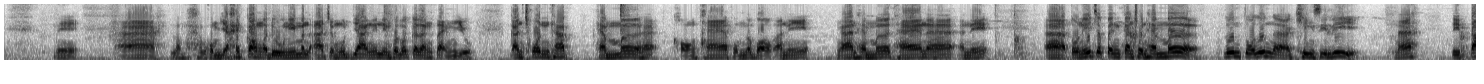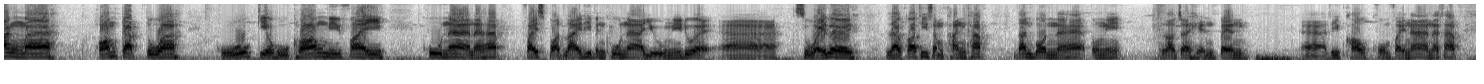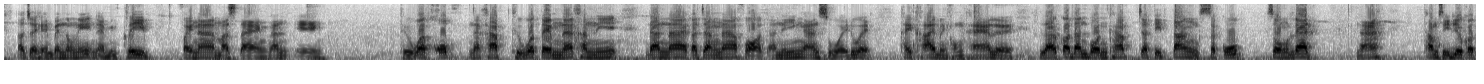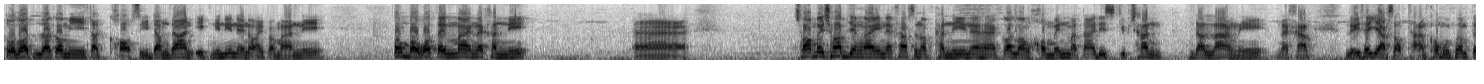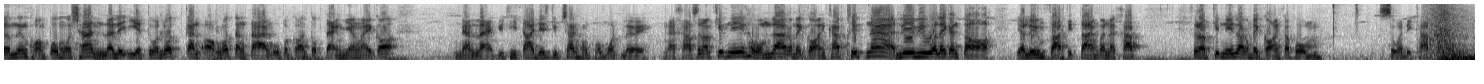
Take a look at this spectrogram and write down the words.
นี่อ่าเรามาผมอยากให้กล้องมาดูนี้มันอาจจะมุดยากนิดนึงเพราะรถกำลังแต่งอยู่ การชนครับแฮมเมอร์ฮะของแท้ผมต้องบอกอันนี้งานแฮมเมอร์แท้นะฮะอันนี้อ่าตัวนี้จะเป็นการชนแฮมเมอร์รุ่นตัวรุ่นอ่า King Series นะติดตั้งมาพร้อมกับตัวหูเกี่ยวหูคล้องมีไฟคู่หน้านะครับ ไฟสปอตไลท์ที่เป็นคู่หน้าอยู่นี้ด้วยอ่าสวยเลยแล้วก็ที่สำคัญครับด้านบนนะฮะตรงนี้เราจะเห็นเป็น อ่าที่เขาโคมไฟหน้านะครับ เราจะเห็นเป็นตรงนี้เนี่ยเป็นคลีปไฟหน้ามัสแตงนั่นเอง ถือว่าครบนะครับ ถือว่าเต็มนะคันนี้ด้านหน้ากระจังหน้าฟอร์ดอันนี้งานสวยด้วยคล้ายๆเหมือนของแท้เลย แล้วก็ด้านบนครับจะติดตั้งสกู๊ปทรงแรดนะทำสีเดียวกับตัวรถ แล้วก็มีตัดขอบสีดำด้านอีกนิดๆหน่อยๆประมาณนี้ ต้องบอกว่าเต็มมากนะคันนี้อ่า ชอบไม่ชอบยังไงนะครับสำหรับคันนี้นะฮะก็ลองคอมเมนต์มาใต้ description ด้านล่างนี้นะครับหรือถ้าอยากสอบถามข้อมูลเพิ่มเติมเรื่องของโปรโมชั่นรายละเอียดตัวรถการออกรถต่างๆ อุปกรณ์ตกแต่งยังไงก็นั่นแหละอยู่ที่ใต้ description ของผมหมดเลยนะครับสำหรับคลิปนี้ครับผมลากันไปก่อนครับ คลิปหน้ารีวิวอะไรกันต่อ อย่าลืมฝากติดตามกันนะครับสำหรับคลิปนี้ลากันไปก่อนครับผม สวัสดีครับ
